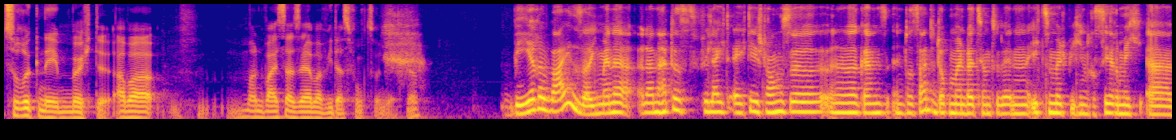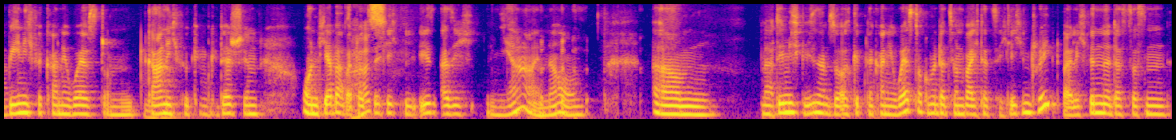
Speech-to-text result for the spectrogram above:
zurücknehmen möchte. Aber man weiß ja selber, wie das funktioniert. Ne? Wäre weiser. Ich meine, dann hat es vielleicht echt die Chance, eine ganz interessante Dokumentation zu werden. Ich zum Beispiel, ich interessiere mich äh, wenig für Kanye West und mhm. gar nicht für Kim Kardashian. Und ich habe aber Was? tatsächlich gelesen, also ich, ja, I know. ähm, nachdem ich gelesen habe, so, es gibt eine Kanye West-Dokumentation, war ich tatsächlich intrigued, weil ich finde, dass das ein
